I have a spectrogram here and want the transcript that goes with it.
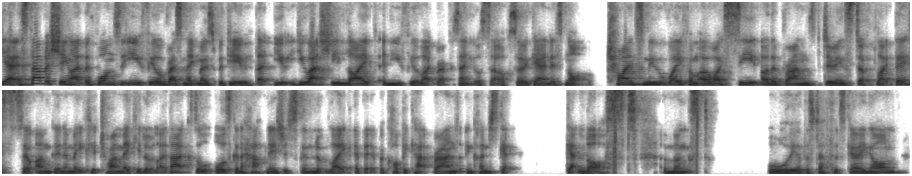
yeah establishing like the fonts that you feel resonate most with you that you you actually like and you feel like represent yourself so again it's not trying to move away from oh i see other brands doing stuff like this so i'm going to make it try and make it look like that because all, all that's going to happen is just going to look like a bit of a copycat brand and kind of just get get lost amongst all the other stuff that's going on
